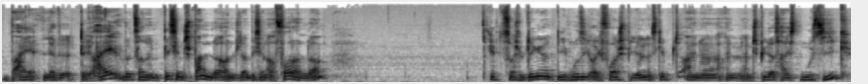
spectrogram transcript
Bei Level 3 wird es dann ein bisschen spannender und wieder ein bisschen erfordernder. Es gibt zum Beispiel Dinge, die muss ich euch vorspielen. Es gibt eine, ein, ein Spiel, das heißt Musik.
